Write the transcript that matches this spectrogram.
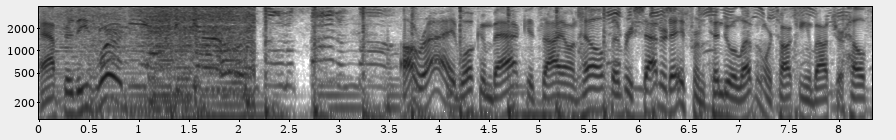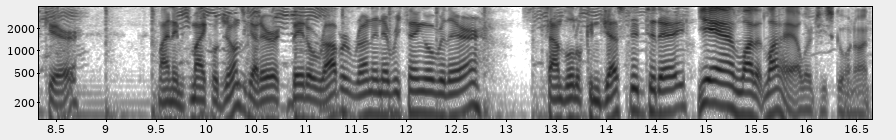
after these words. All right, welcome back. It's Eye on Health. Every Saturday from 10 to 11, we're talking about your health care. My name is Michael Jones. We got Eric Beto Robert running everything over there. Sounds a little congested today. Yeah, a lot of lot of allergies going on.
